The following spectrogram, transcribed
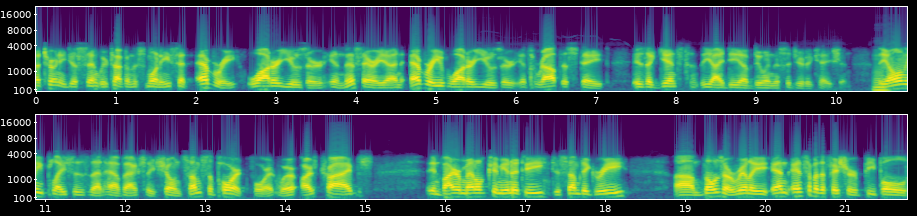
attorney just said, we were talking this morning. He said every water user in this area and every water user throughout the state is against the idea of doing this adjudication. Mm. The only places that have actually shown some support for it were our tribes, environmental community to some degree, um, those are really and and some of the fisher people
